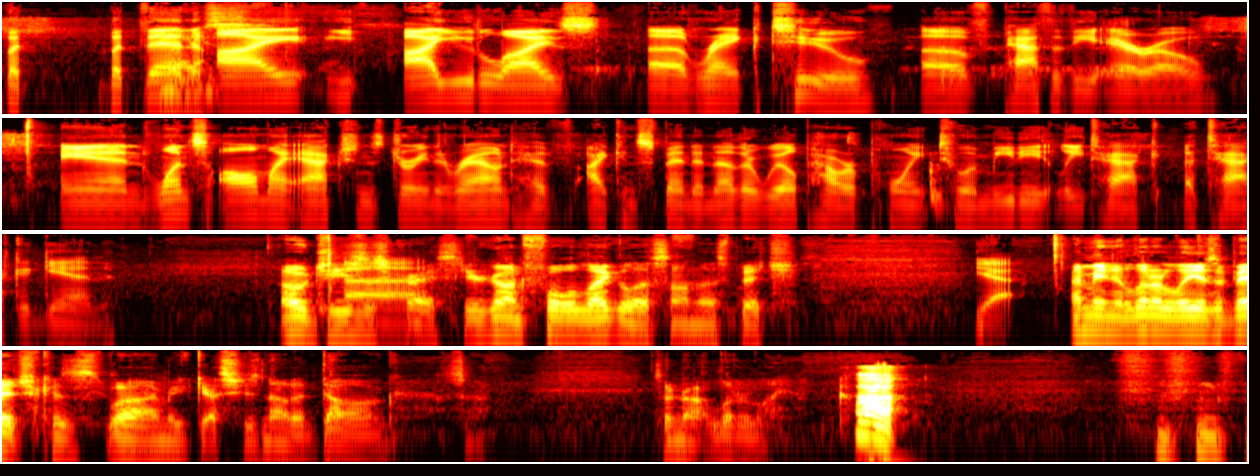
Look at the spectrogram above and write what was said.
But but then Nice. I I utilize uh, rank two of Path of the Arrow, and once all my actions during the round have, I can spend another willpower point to immediately attack attack again. Oh Jesus Uh, Christ! You're going full Legolas on this bitch. Yeah. I mean, it literally is a bitch because well, I mean, guess she's not a dog, so so not literally. Ha!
